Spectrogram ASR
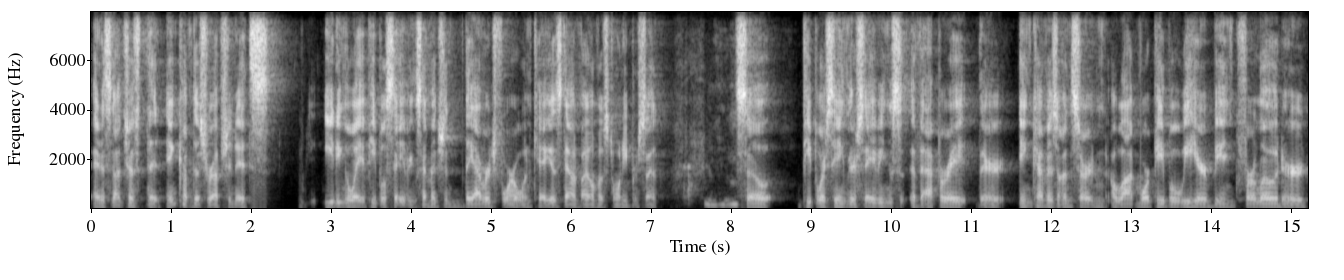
and it's not just the income disruption; it's eating away at people's savings. I mentioned the average 401k is down by almost 20 percent. Mm-hmm. So people are seeing their savings evaporate. Their income is uncertain. A lot more people we hear being furloughed or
